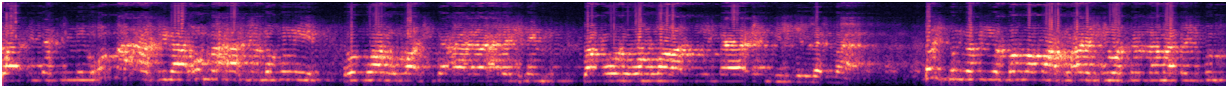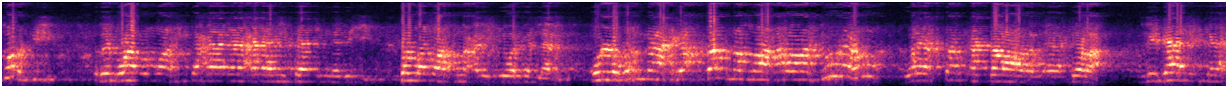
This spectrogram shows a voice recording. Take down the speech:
واحدة من أمهات إلى أمهات المؤمنين رضوان الله تعالى عليهم تقول والله ما عندي إلا الماء بيت النبي صلى الله عليه وسلم بيت تؤتي رضوان الله تعالى على نساء النبي صلى الله عليه وسلم. كلهن يخترن الله ورسوله ويخترن الدار الآخرة. لذلك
